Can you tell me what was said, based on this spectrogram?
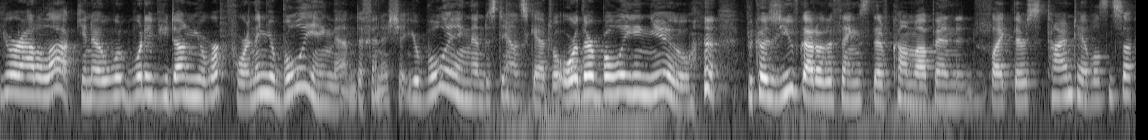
you're out of luck. You know, what, what, have you done your work for? And then you're bullying them to finish it. You're bullying them to stay on schedule, or they're bullying you because you've got other things that have come up and like there's timetables and so.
